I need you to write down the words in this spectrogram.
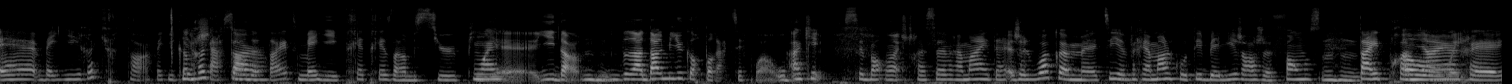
Euh, ben, il est recruteur. Fait est Il est comme chasseur recruteur. de tête, mais il est très, très ambitieux. Puis Ouais. euh, il est dans, Mhm. dans, dans le milieu corporatif, ouais, au bout. OK, c'est bon. Ouais. Je trouve ça vraiment intéressant. Je le vois comme, tu sais, il y a vraiment le côté bélier, genre je fonce, Mhm. tête première, Oh, oui. euh,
